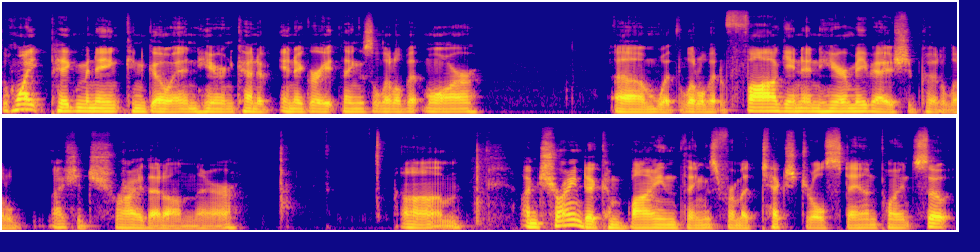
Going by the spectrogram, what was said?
the white pigment ink can go in here and kind of integrate things a little bit more um, with a little bit of fogging in here. Maybe I should put a little, I should try that on there. Um, I'm trying to combine things from a textural standpoint. So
